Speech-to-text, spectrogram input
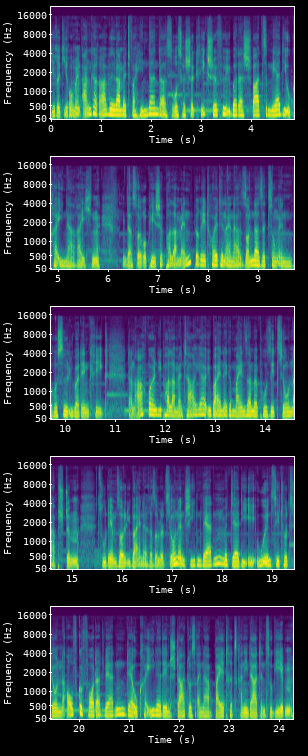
Die Regierung in Ankara will damit verhindern, dass russische Kriegsschiffe über das Schwarze Meer die Ukraine erreichen. Das Europäische Parlament berät heute in einer Sondersitzung in Brüssel über den Krieg. Danach wollen die Parlamentarier über eine gemeinsame Position abstimmen. Zudem soll über eine Resolution entschieden werden, mit der die EU-Institutionen aufgefordert werden, der Ukraine den Status einer Beitrittskandidatin zu zu geben.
